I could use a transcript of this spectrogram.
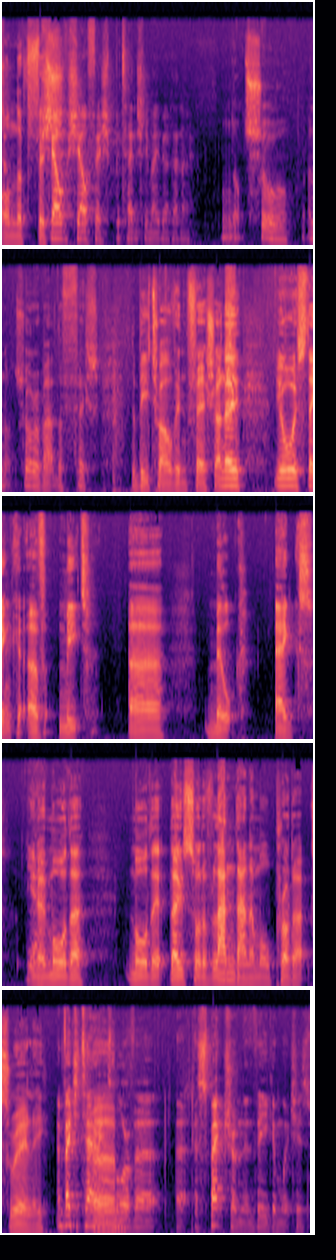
on the fish. Shell, shellfish potentially, maybe I don't know. I'm not sure. I'm not sure about the fish, the B12 in fish. I know you always think of meat, uh, milk, eggs. Yeah. You know more the more the those sort of land animal products really. And vegetarian um, is more of a, a, a, spectrum than vegan, which is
